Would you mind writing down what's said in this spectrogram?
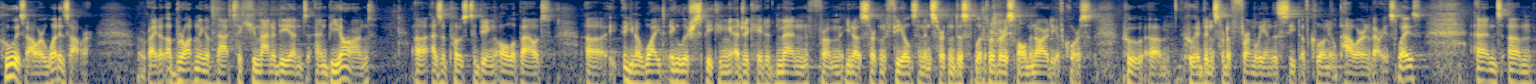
who is our? What is our? Right, a broadening of that to humanity and, and beyond, uh, as opposed to being all about, uh, you know, white English-speaking educated men from, you know, certain fields and in certain disciplines. We're a very small minority, of course, who, um, who had been sort of firmly in the seat of colonial power in various ways. And, um,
